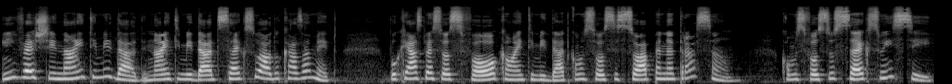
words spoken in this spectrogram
investir na intimidade, na intimidade sexual do casamento. Porque as pessoas focam a intimidade como se fosse só a penetração, como se fosse o sexo em si.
